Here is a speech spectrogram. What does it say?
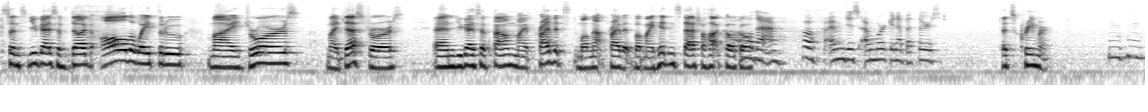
Since you guys have dug all the way through my drawers, my desk drawers, and you guys have found my private, well, not private, but my hidden stash of hot cocoa. hold on. Oh, I'm just I'm working up a thirst. That's creamer. hmm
